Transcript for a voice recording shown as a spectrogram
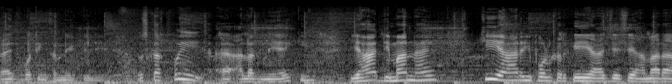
राइट वोटिंग करने के लिए। उसका कोई अलग नहीं है कि यहाँ डिमांड है कि यहाँ रिपोल करके यहाँ जैसे हमारा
